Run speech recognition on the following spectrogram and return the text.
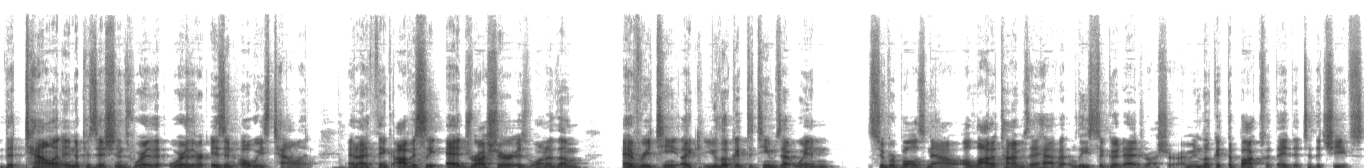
the talent into positions where the, where there isn't always talent. And I think obviously edge rusher is one of them. Every team, like you look at the teams that win Super Bowls now, a lot of times they have at least a good edge rusher. I mean, look at the Bucs what they did to the Chiefs.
